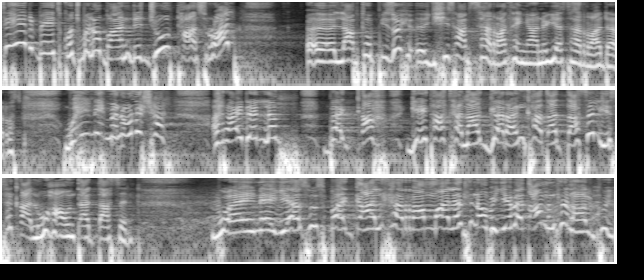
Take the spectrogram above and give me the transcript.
ሲሄድ ቤት ቁጭ ብሎ በአንድ እጁ ታስሯል። ላፕቶፕ ይዞ ሂሳብ ሰራተኛ ነው እየሰራ ደረስ። ወይኔ ምን ሆነሻል? ኧረ አይደለም በቃ ጌታ ተናገረ እንካ ጠጣ ስል ይስቃል። ውሃውን ጠጣ ስል ወይኔ ኢየሱስ በቃ አልሰራም ማለት ነው ብዬ በጣም እንትን አልኩኝ።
